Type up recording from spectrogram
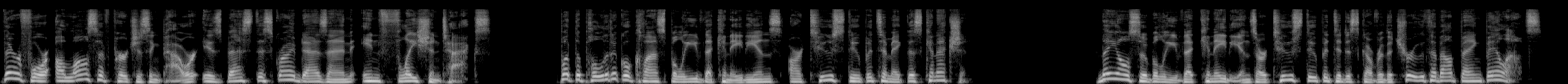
Therefore, a loss of purchasing power is best described as an inflation tax. But the political class believe that Canadians are too stupid to make this connection. They also believe that Canadians are too stupid to discover the truth about bank bailouts.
